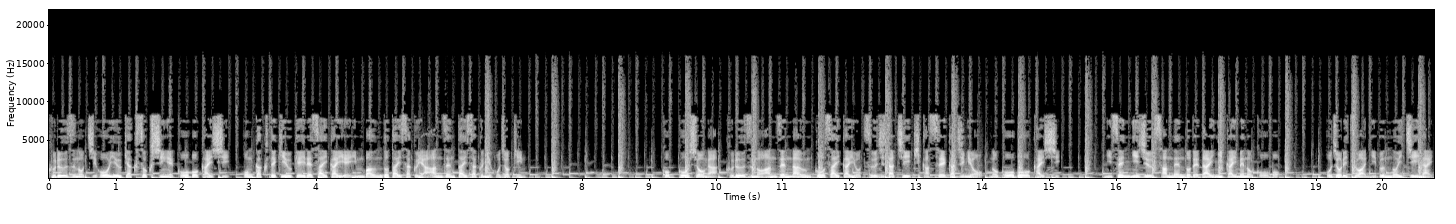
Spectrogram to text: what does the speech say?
クルーズの地方誘客促進へ公募開始。本格的受け入れ再開へインバウンド対策や安全対策に補助金国交省がクルーズの安全な運航再開を通じた地域活性化事業の公募を開始。2023年度で第2回目の公募。補助率は2分の1以内。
